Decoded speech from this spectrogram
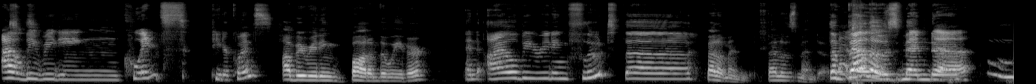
I'll be reading Quince. Peter Quince, I'll be reading Bottom the Weaver. and I'll be reading Flute, the Bellowman. Bellows Mendo. the bellows mender. Hmm.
